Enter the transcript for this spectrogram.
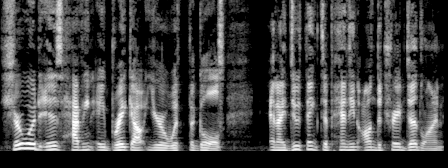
Sherwood is having a breakout year with the Gulls, and I do think depending on the trade deadline,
